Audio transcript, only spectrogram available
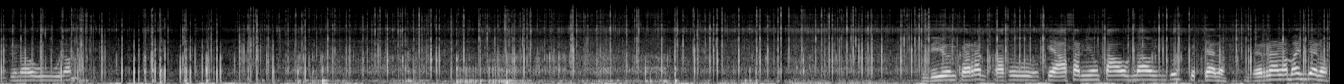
Dito na uulam. Hindi yun karag, kaso kiyasan yung tawag namin doon. Yan o, meron na naman dyan oh. o.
